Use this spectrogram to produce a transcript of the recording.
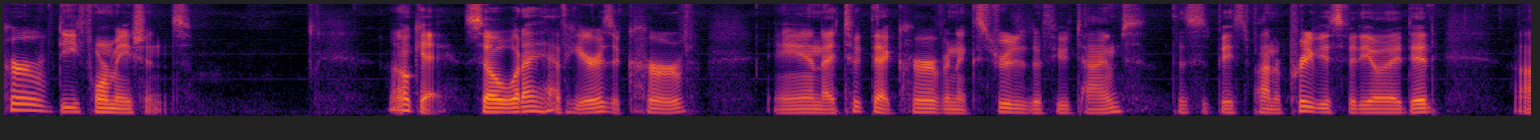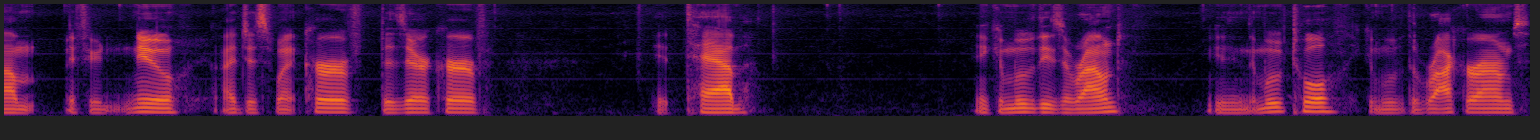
curve deformations. Okay, so what I have here is a curve, and I took that curve and extruded a few times. This is based upon a previous video I did. Um, if you're new, I just went curve, Bezier curve, hit tab. You can move these around using the move tool. You can move the rocker arms,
